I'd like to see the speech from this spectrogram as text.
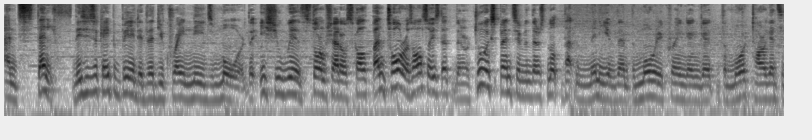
and stealth. This is a capability that Ukraine needs more. The issue with Storm Shadow, Scalp, and Taurus also is that they're too expensive and there's not that many of them. The more Ukraine can get, the more targets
